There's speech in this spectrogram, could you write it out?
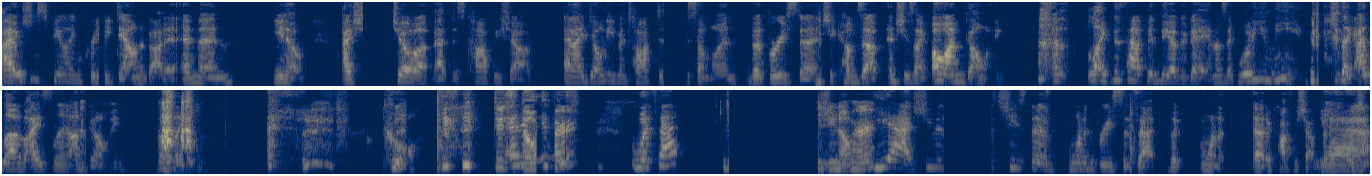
I was just feeling pretty down about it. And then, you know, I show up at this coffee shop, and I don't even talk to someone, the barista, and she comes up and she's like, oh, I'm going. And like this happened the other day, and I was like, "What do you mean?" She's like, "I love Iceland. I'm going." And I was like, "Cool." did you know it- it her just- what's that? did you know her Yeah, she was. She's the one of the baristas at the one at a coffee shop that I Yeah.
